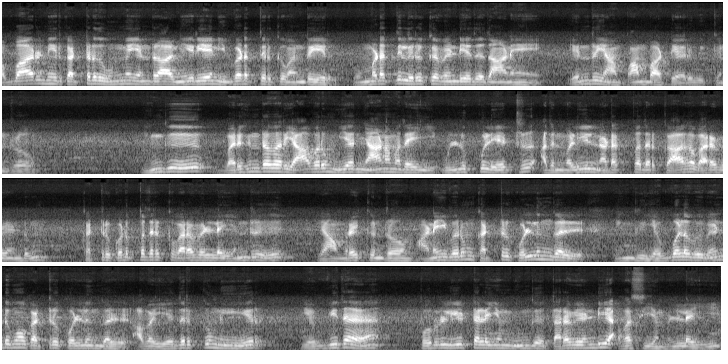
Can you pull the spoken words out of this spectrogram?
அவ்வாறு நீர் கற்றது உண்மை என்றால் நீர் ஏன் இவ்விடத்திற்கு வன்றீர் உம்மிடத்தில் இருக்க வேண்டியது தானே என்று யாம் பாம்பாட்டி அறிவிக்கின்றோம். இங்கு வருகின்றவர் யாவரும் உயர் ஞானமதை உள்ளுக்குள் ஏற்று அதன் வழியில் நடப்பதற்காக வர வேண்டும் கற்றுக் கொடுப்பதற்கு வரவில்லை என்று யாம் உரைக்கின்றோம். அனைவரும் கற்றுக்கொள்ளுங்கள் இங்கு எவ்வளவு வேண்டுமோ கற்றுக்கொள்ளுங்கள் அவை எதற்கும் நீர் எவ்வித பொருள் ஈட்டலையும் இங்கு தர வேண்டிய அவசியம் இல்லை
